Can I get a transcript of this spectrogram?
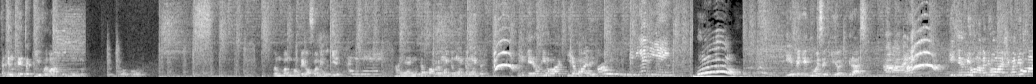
Tá tendo treta aqui, vou enrolar todo mundo. Boa, boa. Vamos, vamos, vamos pegar o Flamengo aqui. Ai, ai, muita cobra, muita, muita, muita. Ih, querendo me enrolar aqui, é mole? Olha que pequenininha aqui, ó, de graça. Ai. Ah! Ih, querendo me enrolar, vai me enrolar, gente, vai me enrolar,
